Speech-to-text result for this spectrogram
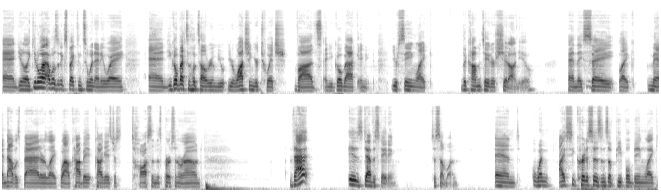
And you're like you know what? I wasn't expecting to win anyway and you go back to the hotel room you, you're watching your twitch vods and you go back and you're seeing like the commentators shit on you. And they hmm. say like man that was bad or like wow kage kage's just tossing this person around. That is devastating to someone. And when i see criticisms of people being like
